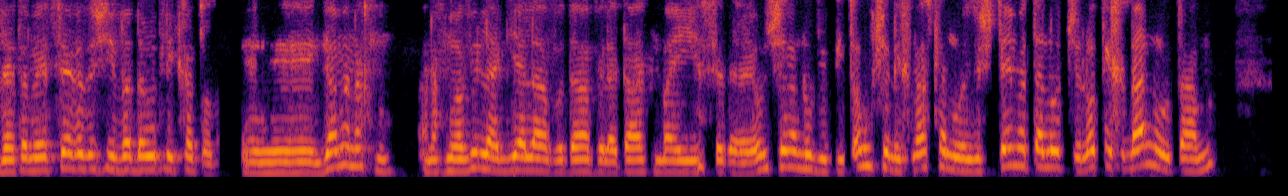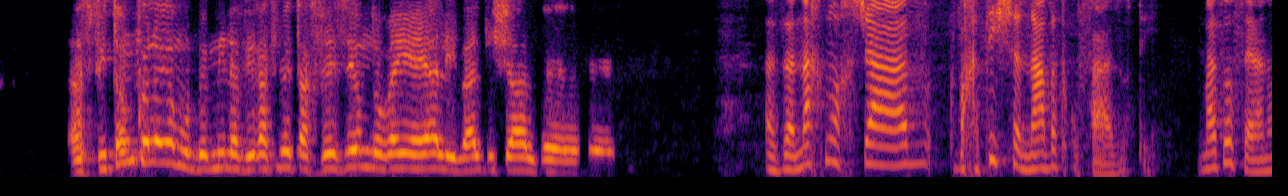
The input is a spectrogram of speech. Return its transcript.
ואתה מייצר איזושהי ודאות לקראתו. אה, גם אנחנו, אנחנו אוהבים להגיע לעבודה ולדעת מה יהיה סדר היום שלנו, ופתאום כשנכנס לנו איזה שתי מטלות שלא תכננו אותן, אז פתאום כל היום הוא במין אווירת מתח, ואיזה יום נוראי היה לי, ואל תשאל, ו... אז אנחנו עכשיו כבר חצי שנה בתקופה הזאת. מה זה עושה לנו?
